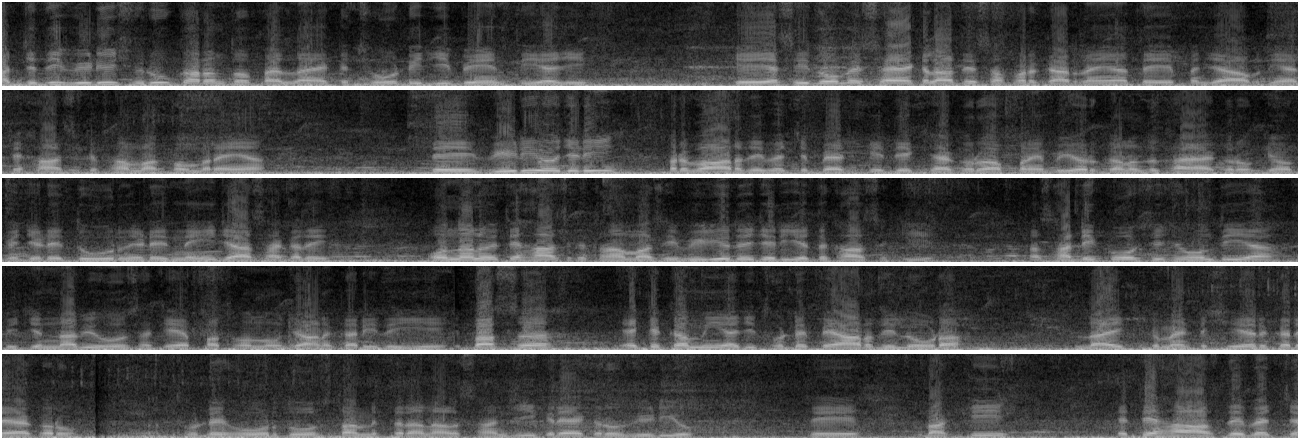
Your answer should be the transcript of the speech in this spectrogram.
ਅੱਜ ਦੀ ਵੀਡੀਓ ਸ਼ੁਰੂ ਕਰਨ ਤੋਂ ਪਹਿਲਾਂ ਇੱਕ ਛੋਟੀ ਜੀ ਬੇਨਤੀ ਹੈ ਜੀ ਕਿ ਅਸੀਂ ਦੋਵੇਂ ਸਾਈਕਲਾਂ ਤੇ ਸਫ਼ਰ ਕਰ ਰਹੇ ਹਾਂ ਤੇ ਪੰਜਾਬ ਦੀਆਂ ਇਤਿਹਾਸਕ ਥਾਵਾਂ ਘੁੰਮ ਰਹੇ ਹਾਂ। ਤੇ ਵੀਡੀਓ ਜਿਹੜੀ ਪਰਿਵਾਰ ਦੇ ਵਿੱਚ ਬੈਠ ਕੇ ਦੇਖਿਆ ਕਰੋ, ਆਪਣੇ ਬਜ਼ੁਰਗਾਂ ਨੂੰ ਦਿਖਾਇਆ ਕਰੋ, ਕਿਉਂਕਿ ਜਿਹੜੇ ਦੂਰ ਨੇੜੇ ਨਹੀਂ ਜਾ ਸਕਦੇ, ਉਹਨਾਂ ਨੂੰ ਇਤਿਹਾਸਕ ਥਾਵਾਂ ਅਸੀਂ ਵੀਡੀਓ ਦੇ ਜ਼ਰੀਏ ਦਿਖਾ ਸਕੀਏ। ਤਾਂ ਸਾਡੀ ਕੋਸ਼ਿਸ਼ ਹੁੰਦੀ ਆ ਵੀ ਜਿੰਨਾ ਵੀ ਹੋ ਸਕੇ ਆਪਾਂ ਤੁਹਾਨੂੰ ਜਾਣਕਾਰੀ ਦਈਏ। ਬਸ ਇੱਕ ਕਮੀ ਆ ਜੀ, ਤੁਹਾਡੇ ਪਿਆਰ ਦੀ ਲੋੜ ਆ। ਲਾਈਕ ਕਮੈਂਟ ਸ਼ੇਅਰ ਕਰਿਆ ਕਰੋ। ਤੁਹਾਡੇ ਹੋਰ ਦੋਸਤਾਂ ਮਿੱਤਰਾਂ ਨਾਲ ਸਾਂਝੀ ਕਰਿਆ ਕਰੋ ਵੀਡੀਓ। ਤੇ ਬਾਕੀ ਇਤਿਹਾਸ ਦੇ ਵਿੱਚ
